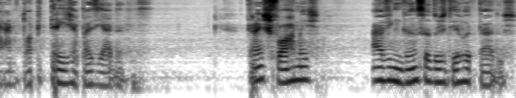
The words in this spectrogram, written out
Caralho, top 3, rapaziada. Transformers, A Vingança dos Derrotados.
